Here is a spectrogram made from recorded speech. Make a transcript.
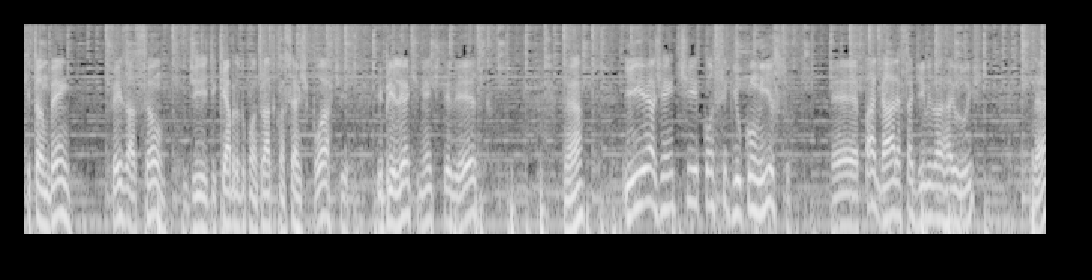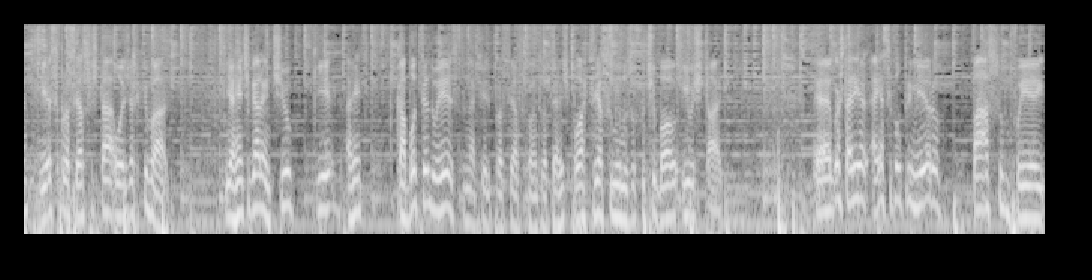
que também fez a ação de, de, quebra do contrato com a Serra Esporte e brilhantemente teve êxito, né? E a gente conseguiu com isso é, pagar essa dívida da Raio Luz, né? E esse processo está hoje arquivado. E a gente garantiu que a gente acabou tendo êxito naquele processo contra a Serra Esportes e assumimos o futebol e o estádio. É, gostaria, esse foi o primeiro passo foi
